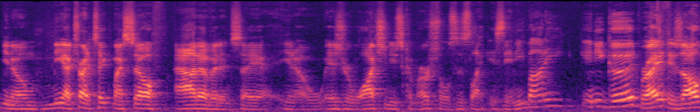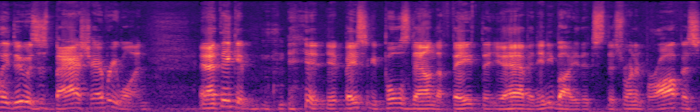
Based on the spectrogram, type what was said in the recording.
you know, me, I try to take myself out of it and say, you know, as you're watching these commercials, it's like, is anybody any good, right? Is all they do is just bash everyone. And I think it, it, it basically pulls down the faith that you have in anybody that's, that's running for office.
